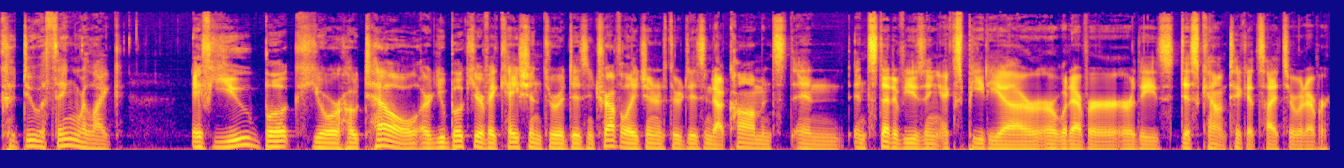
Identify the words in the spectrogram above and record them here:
could do a thing where, like, if you book your hotel or you book your vacation through a Disney travel agent or through Disney.com and, and instead of using Expedia or, or whatever, or these discount ticket sites or whatever,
